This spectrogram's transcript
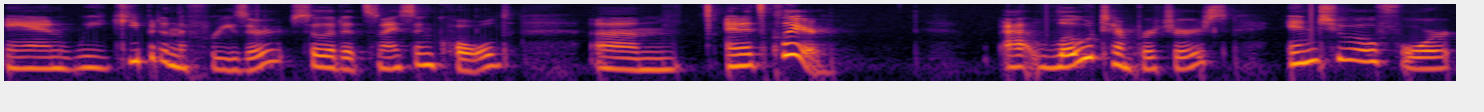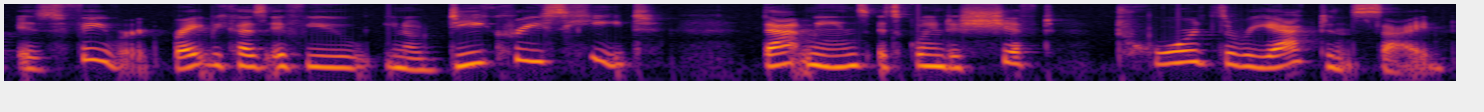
and we keep it in the freezer so that it's nice and cold, um, and it's clear. At low temperatures, N2O4 is favored, right? Because if you, you know, decrease heat, that means it's going to shift towards the reactant side.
